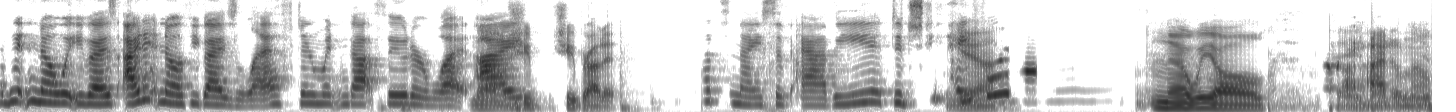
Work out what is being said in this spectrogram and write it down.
I didn't know what you guys. I didn't know if you guys left and went and got food or what. No, I, she she brought it. That's nice of Abby. Did she pay yeah. for it? No, we all paid. I, I don't know.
